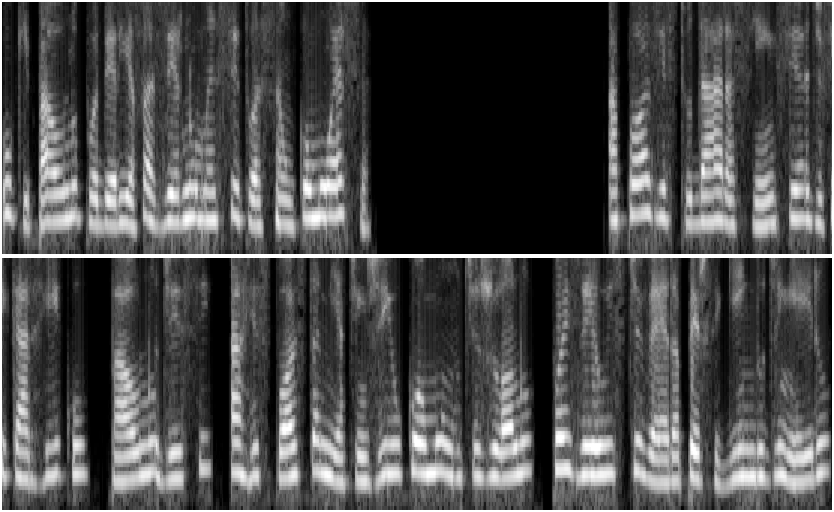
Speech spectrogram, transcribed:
O que Paulo poderia fazer numa situação como essa? Após estudar a ciência de ficar rico, Paulo disse, a resposta me atingiu como um tijolo, pois eu estivera perseguindo dinheiro,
